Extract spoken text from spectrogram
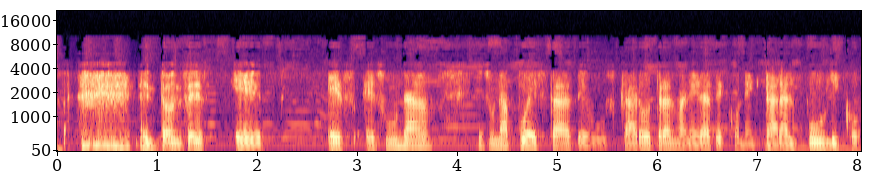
Entonces, eh, es, es, una, es una apuesta de buscar otras maneras de conectar al público,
